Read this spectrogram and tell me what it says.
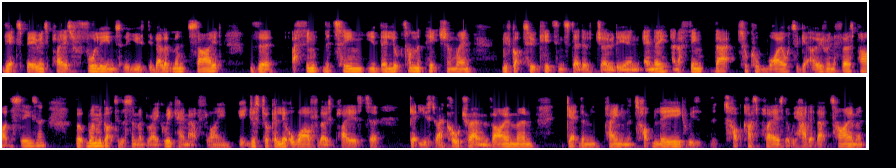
the experienced players fully into the youth development side that I think the team you, they looked on the pitch and when we've got two kids instead of Jodie and Eni, and I think that took a while to get over in the first part of the season. But when we got to the summer break, we came out flying. It just took a little while for those players to get used to our culture, our environment, get them playing in the top league with the top class players that we had at that time. And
